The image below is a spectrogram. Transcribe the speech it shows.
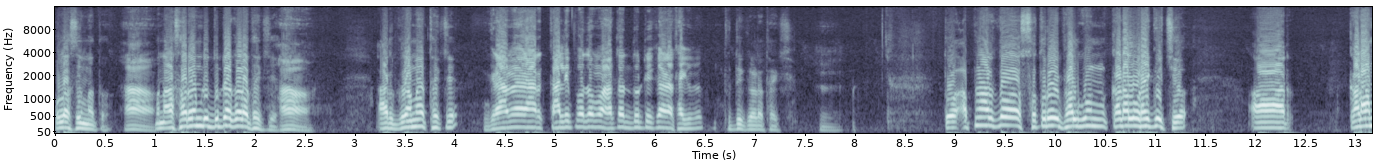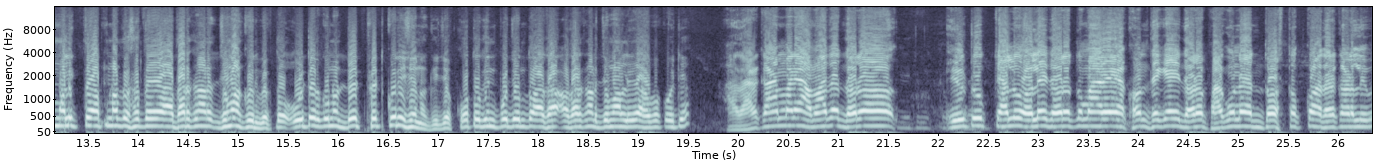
পলাশি মাতো হ্যাঁ। মানে আসারামডি দুটা কাড়া থাকছে? হ্যাঁ। আর গ্রামে থাকছে? গ্রামের আর কালীপদ মাহাতোর দুটি কাড়া থাকবে। দুটি কাড়া থাকছে। তো আপনার তো সতেরোই ফাল্গুন কাড়া লড়াই করছে আর কাড়া মালিক তো আপনাদের সাথে আধার কার্ড জমা করবে তো ওইটার কোনো ডেট ফেট করেছে নাকি? যে কতদিন পর্যন্ত আধার কার্ড জমা নেওয়া হবে ওইটা? আধার কার্ড মানে আমাদের ধরো ইউটিউব চালু হলে ধরো তোমার এখন থেকেই ধরো ফাগুনের দশ তক্ক আধার কার্ড নিব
